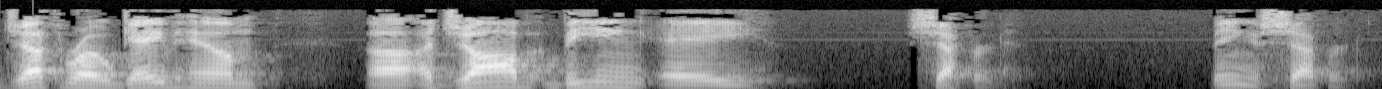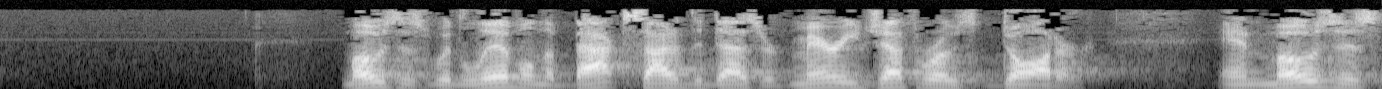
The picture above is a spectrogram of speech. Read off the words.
Jethro gave him uh, a job being a shepherd. Being a shepherd. Moses would live on the backside of the desert, marry Jethro's daughter. And Moses,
